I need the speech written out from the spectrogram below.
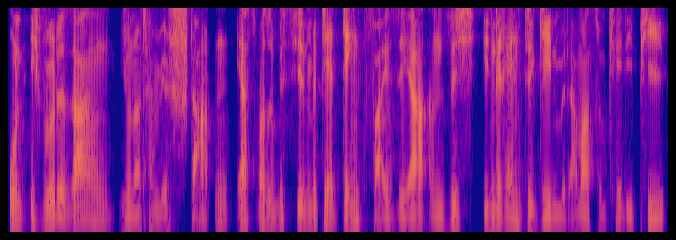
Und ich würde sagen, Jonathan, wir starten erstmal so ein bisschen mit der Denkweise, ja, an sich in Rente gehen mit Amazon KDP.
